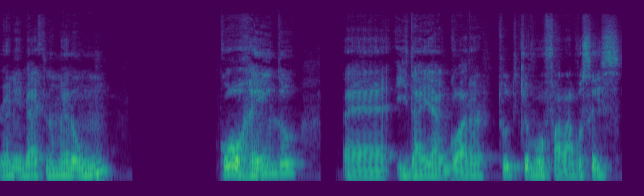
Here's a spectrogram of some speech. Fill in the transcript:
Running back número 1. Um correndo. É, e daí agora, tudo que eu vou falar, vocês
